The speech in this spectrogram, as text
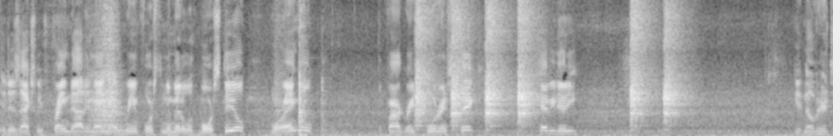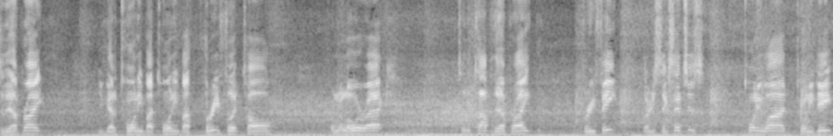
it is actually framed out in angle and reinforced in the middle with more steel, more angle. The fire grade quarter inch thick, heavy duty. Getting over here to the upright, you've got a 20 by 20 by three foot tall from the lower rack to the top of the upright, three feet, 36 inches, 20 wide, 20 deep,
